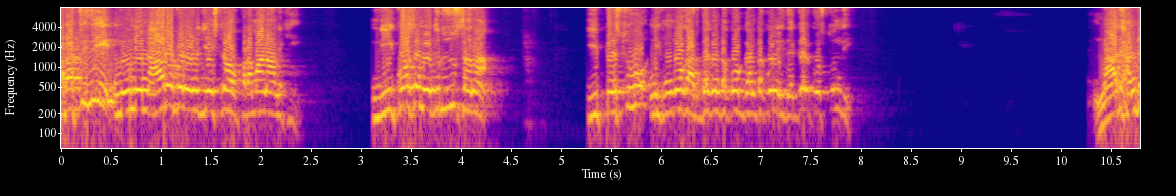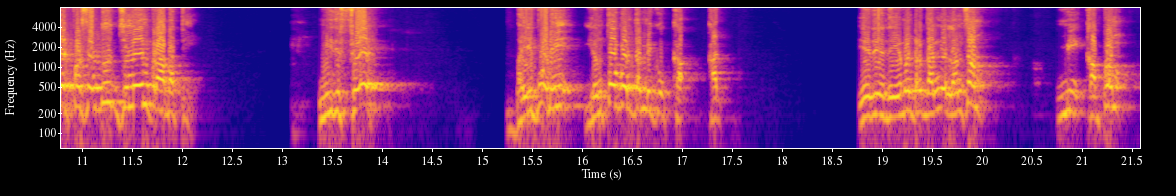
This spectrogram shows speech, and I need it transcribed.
ప్రతిదీ నువ్వు నేను ఆరోపణలు చేసినావు ప్రమాణానికి. నీ కోసం ఎదురు చూసానా ఈ ప్రెస్ నీకు ఇంకొక అర్ధ గంటకో గంటకో నీ దగ్గరకు వస్తుంది. నాది హండ్రెడ్ పర్సెంట్ జిలేన్ ప్రాపర్టీ. మీది ఫేక్ భయపడి ఎంతో కొంత మీకు క- కట్ ఏది ఏది ఏమంటారు దాన్ని? లంచం. మీ కప్పం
